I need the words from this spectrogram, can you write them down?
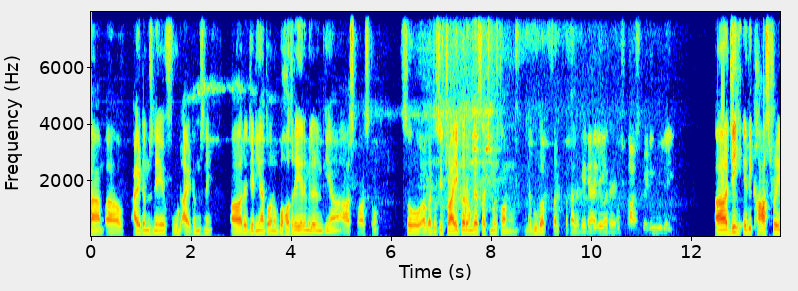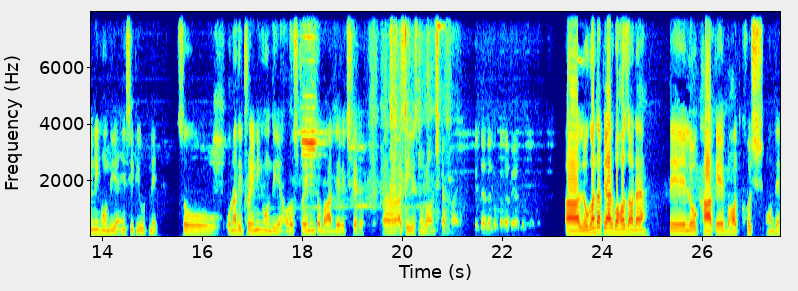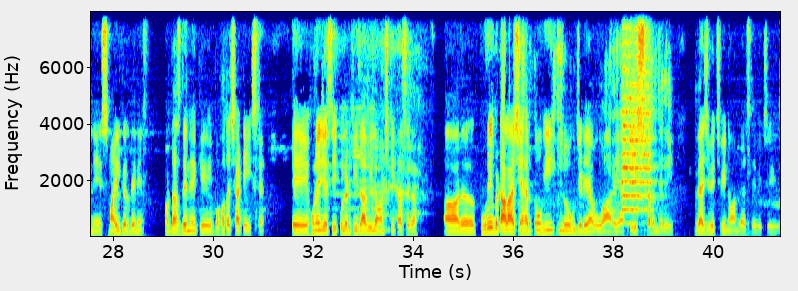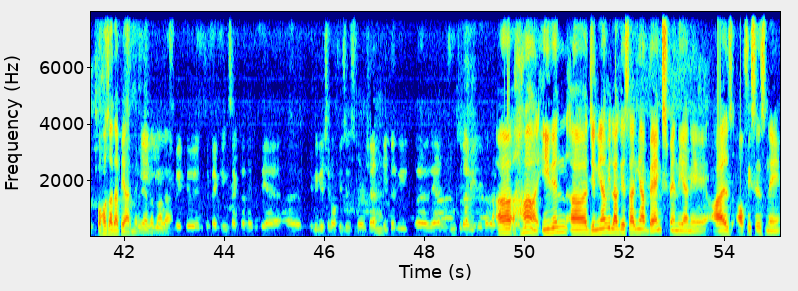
ਆਈਟਮਸ ਨੇ ਫੂਡ ਆਈਟਮਸ ਨੇ ਔਰ ਜਿਹੜੀਆਂ ਤੁਹਾਨੂੰ ਬਹੁਤ ਰੇਅਰ ਮਿਲਣਗੀਆਂ ਆਸ-ਪਾਸ ਤੋਂ। ਸੋ ਅਗਰ ਤੁਸੀਂ ਟਰਾਈ ਕਰੋਗੇ ਸੱਚਮੁੱਚ ਤੁਹਾਨੂੰ ਲੱਗੂਗਾ ਫ਼ਰਕ ਪਤਾ ਲੱਗੇਗਾ ਇਹਦੇ ਬਾਰੇ। ਕੁਝ ਖਾਸ ਟ੍ਰੇਨਿੰਗ ਵੀ ਲਈ? ਅਹ ਜੀ ਇਹਦੀ ਖਾਸ ਟ੍ਰੇਨਿੰਗ ਹੁੰਦੀ ਹੈ ਇੰਸਟੀਚਿਊਟ ਨੇ। ਸੋ ਉਹਨਾਂ ਦੀ ਟ੍ਰੇਨਿੰਗ ਹੁੰਦੀ ਹੈ ਔਰ ਉਸ ਟ੍ਰੇਨਿੰਗ ਤੋਂ ਬਾਅਦ ਦੇ ਵਿੱਚ ਫਿਰ ਅਸੀਂ ਇਸ ਨੂੰ ਲਾਂਚ ਕਰ ਪਾਏ ਕਿੱਦਾਂ ਦਾ ਲੋਕਾਂ ਦਾ ਪਿਆਰ ਮਿਲਦਾ ਹੈ ਅਹ, ਲੋਕਾਂ ਦਾ ਪਿਆਰ ਬਹੁਤ ਜ਼ਿਆਦਾ ਹੈ ਤੇ ਲੋਕ ਖਾ ਕੇ ਬਹੁਤ ਖੁਸ਼ ਹੁੰਦੇ ਨੇ ਸਮਾਈਲ ਕਰਦੇ ਨੇ ਔਰ ਦੱਸਦੇ ਨੇ ਕਿ ਬਹੁਤ ਅੱਛਾ ਟੇਸਟ ਹੈ। ਤੇ ਹੁਣੇ ਜੀ ਅਸੀਂ ਕੁਲੜ ਪੀਜ਼ਾ ਵੀ ਲਾਂਚ ਕੀਤਾ ਸੀਗਾ ਔਰ ਪੂਰੇ ਬਟਾਲਾ ਸ਼ਹਿਰ ਤੋਂ ਹੀ ਲੋਕ ਜਿਹੜੇ ਆ ਉਹ ਆ ਰਹੇ ਆ ਟੇਸਟ ਕਰਨ ਦੇ ਲਈ ਵੈਜ ਵਿੱਚ ਵੀ ਨਾਨ ਵੈਜ ਦੇ ਵਿੱਚ ਬਹੁਤ ਜ਼ਿਆਦਾ ਪਿਆਰ ਮਿਲ ਰਿਹਾ ਲੋਕਾਂ ਦਾ ਬੈਠੇ ਹੋਏ ਜਿੱਥੇ ਬੈਂਕਿੰਗ ਸੈਕਟਰ ਨੇ ਜਿੱਥੇ ਇਮੀਗ੍ਰੇਸ਼ਨ ਆਫਿਸਰਸ ਨੇ ਹਮ। ਸ਼ਾਇਦ ਇੱਧਰ ਵੀ ਯੂਥ ਦਾ ਵੀ ਇੱਧਰ ਅ, ਹਾਂ ਈਵਨ ਜਿੰਨੀਆਂ ਵੀ ਲਾਗੇ ਸਾਰੀਆਂ ਬੈਂਕਸ ਪੈਂਦੀਆਂ ਨੇ ਆਇਲਸ ਆਫਿਸਿਸ ਨੇ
